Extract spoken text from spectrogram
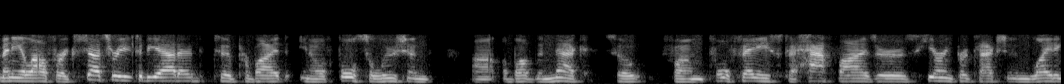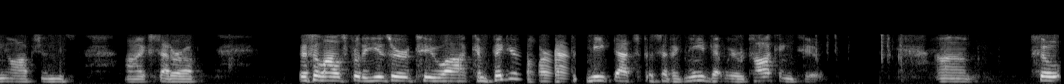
many allow for accessories to be added to provide, you know, a full solution uh, above the neck. So from full face to half visors, hearing protection, lighting options, uh, etc. This allows for the user to uh, configure the hardware to meet that specific need that we were talking to. Um, so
